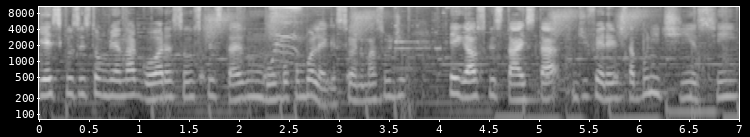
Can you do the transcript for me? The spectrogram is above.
E esse que vocês estão vendo agora são os cristais no Mombo Combo Legacy. A animação de pegar os cristais tá diferente, tá bonitinho assim.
